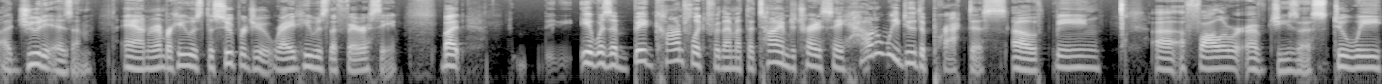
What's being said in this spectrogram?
uh, Judaism. And remember, he was the super Jew, right? He was the Pharisee. But it was a big conflict for them at the time to try to say, how do we do the practice of being uh, a follower of Jesus? Do we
